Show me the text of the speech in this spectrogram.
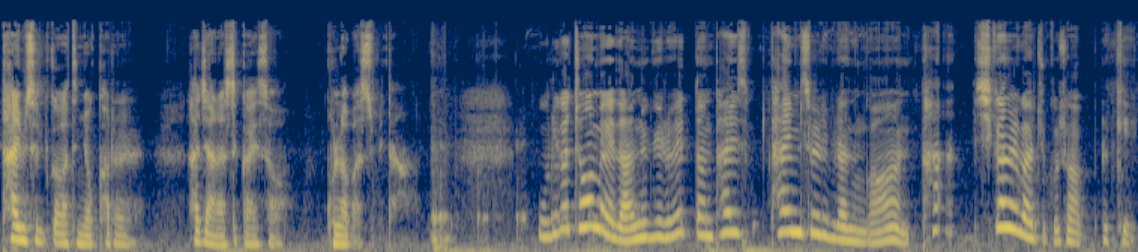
타임슬립과 같은 역할을 하지 않았을까 해서 골라봤습니다. 우리가 처음에 나누기로 했던 타이, 타임슬립이라는 건 타, 시간을 가지고서 이렇게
